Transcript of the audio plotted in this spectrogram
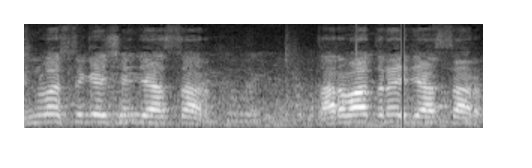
ఇన్వెస్టిగేషన్ చేస్తారు. తర్వాతనే చేస్తారు.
